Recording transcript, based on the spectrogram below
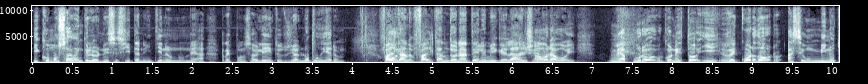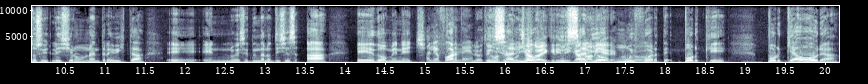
Y como saben que los necesitan y tienen una responsabilidad institucional, no pudieron. faltan, faltan Donatello y Michelangelo. Ahora voy. Me apuro con esto y recuerdo, hace un minuto se- le hicieron una entrevista eh, en 970 Noticias a eh, Domenech. Salió fuerte. Sí, lo Y salió, escuchando ahí y a muy todo. fuerte. ¿Por qué? Porque ahora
